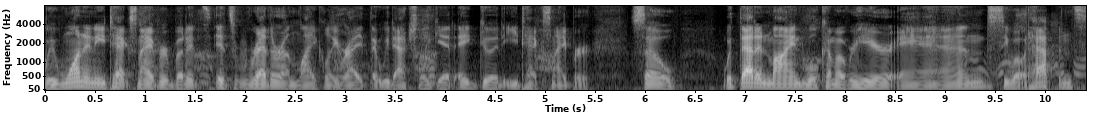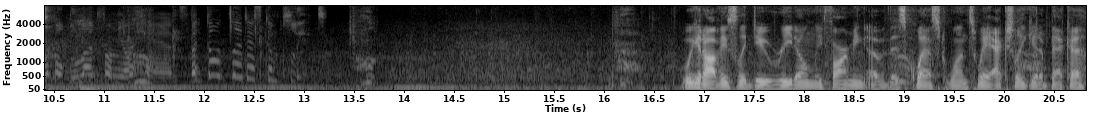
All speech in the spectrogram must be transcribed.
We want an E-Tech sniper, but it's it's rather unlikely, right, that we'd actually get a good E-Tech sniper. So, with that in mind, we'll come over here and see what happens. We could obviously do read-only farming of this quest once we actually get a Bekah,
